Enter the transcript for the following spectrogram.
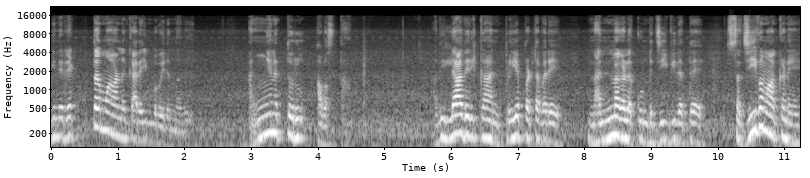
പിന്നെ രക്തമാണ് കരയുമ്പോൾ വരുന്നത്. അങ്ങനത്തെ ഒരു അവസ്ഥ. അതില്ലാതിരിക്കാൻ പ്രിയപ്പെട്ടവരെ നന്മകളെ കൊണ്ട് ജീവിതത്തെ സജീവമാക്കണേ.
